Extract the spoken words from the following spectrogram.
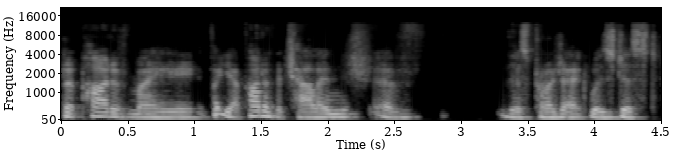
but part of my, but yeah, part of the challenge of this project was just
